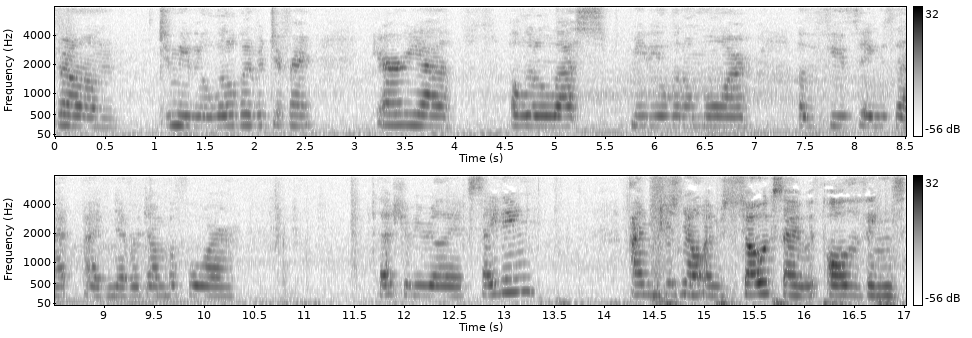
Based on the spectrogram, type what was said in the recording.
from to maybe a little bit of a different area, a little less, maybe a little more of a few things that I've never done before. That should be really exciting. I'm just know I'm so excited with all the things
